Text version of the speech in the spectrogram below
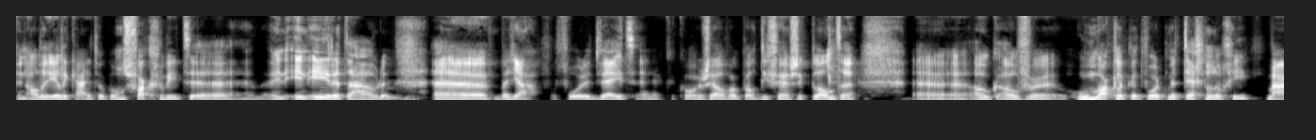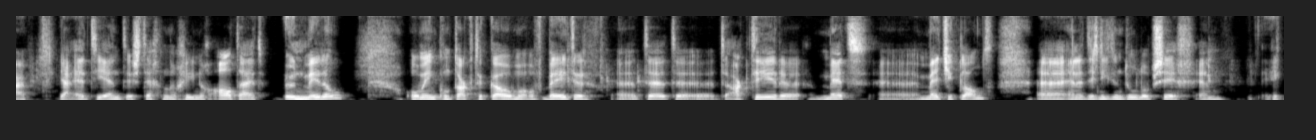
in alle eerlijkheid ook ons vakgebied uh, in, in ere te houden. Uh, maar ja, voor je het weet, hè, ik hoor zelf ook wel diverse klanten ook over hoe makkelijk het wordt met technologie. Maar ja, at the end is technologie nog altijd een middel om in contact te komen of beter te, te, te acteren met, met je klant. en het is niet een doel op zich. En ik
